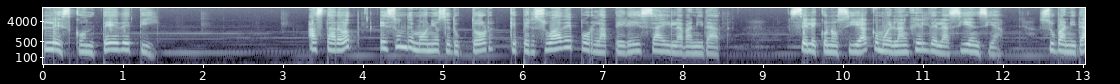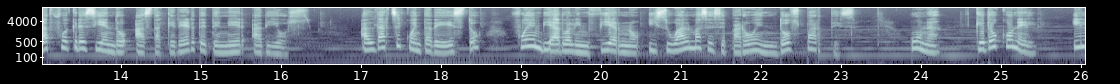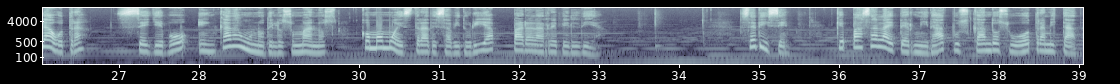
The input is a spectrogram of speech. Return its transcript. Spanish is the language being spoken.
Les conté de ti. Astaroth es un demonio seductor que persuade por la pereza y la vanidad. Se le conocía como el ángel de la ciencia. Su vanidad fue creciendo hasta querer detener a Dios. Al darse cuenta de esto, fue enviado al infierno y su alma se separó en dos partes. Una quedó con él y la otra se llevó en cada uno de los humanos como muestra de sabiduría para la rebeldía. Se dice que pasa la eternidad buscando su otra mitad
